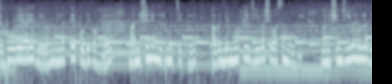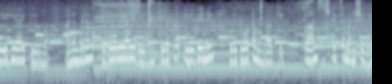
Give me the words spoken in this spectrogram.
യഹോവയായ ദൈവം നിലത്തെ പൊടി കൊണ്ട് മനുഷ്യനെ നിർമ്മിച്ചിട്ട് അവന്റെ മൂക്കിൽ ജീവശ്വാസം ഊതി. മനുഷ്യൻ ജീവനുള്ള ദേഹിയായി തീർന്നു. അനന്തരം യഹോവയായ ദൈവം കിഴക്ക് ഏതേനിൽ ഒരു തോട്ടമുണ്ടാക്കി. താൻ സൃഷ്ടിച്ച മനുഷ്യനെ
